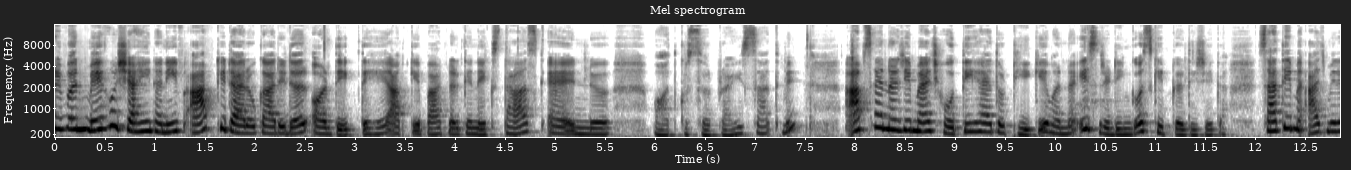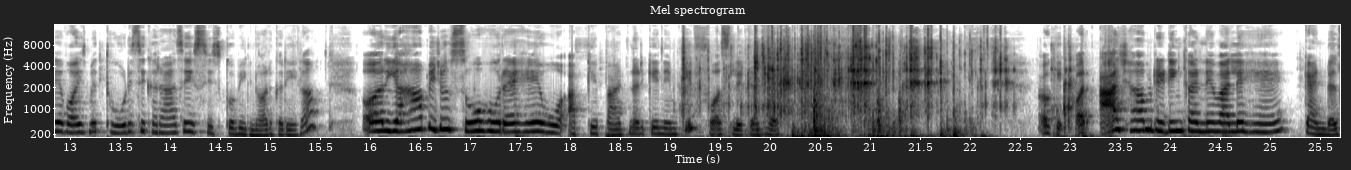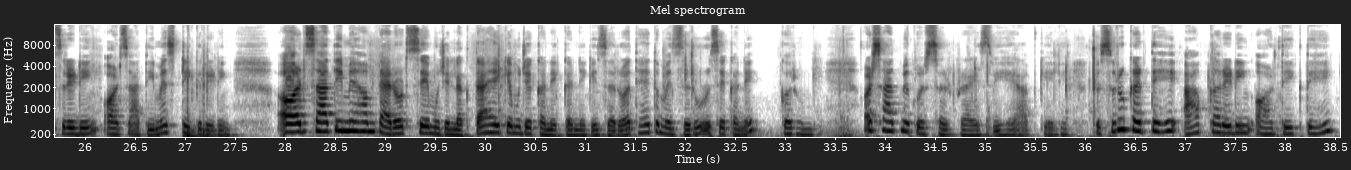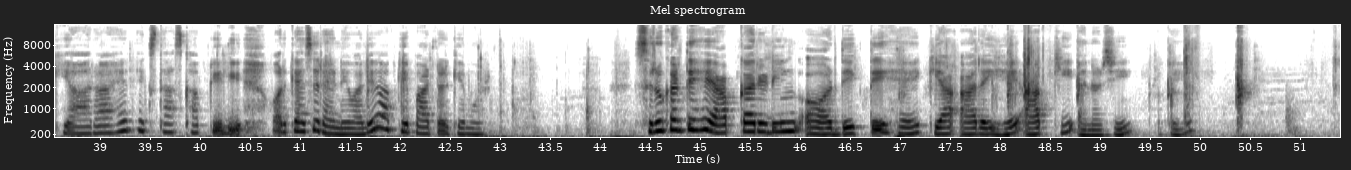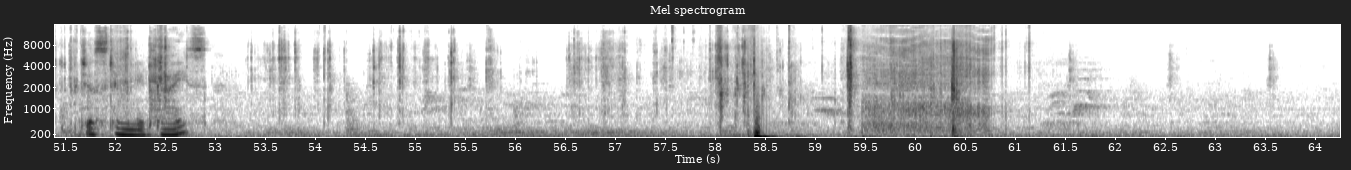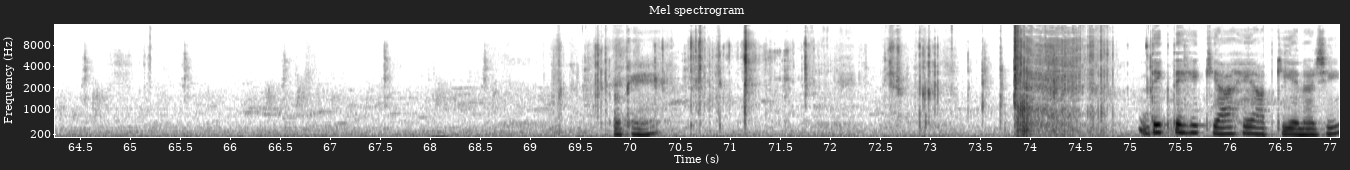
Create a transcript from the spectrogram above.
Everyone मैं हूँ शाहीन हनीफ। आपके टैरो का रीडर और देखते हैं आपके पार्टनर के नेक्स्ट टास्क एंड बहुत कुछ सरप्राइज़ साथ में। आपसे एनर्जी मैच होती है तो ठीक है, वरना इस रीडिंग को स्किप कर दीजिएगा। साथ ही में आज मेरे वॉइस में थोड़ी सी खराश है, इस चीज़ को भी इग्नोर करिएगा। और यहाँ पे जो शो हो रहे हैं, वो आपके पार्टनर के नेम के फ़र्स्ट लेटर है। ओके okay, और आज हम रीडिंग करने वाले हैं कैंडल्स रीडिंग और साथ ही में स्टिक रीडिंग और साथ ही में हम टैरोट से मुझे लगता है कि मुझे कनेक्ट करने की ज़रूरत है तो मैं ज़रूर उसे कनेक्ट करूँगी. और साथ में कुछ सरप्राइज़ भी है आपके लिए. तो शुरू करते हैं आपका रीडिंग और देखते हैं क्या आ रहा है नेक्स्ट टास्क आपके लिए और कैसे रहने वाले आपके पार्टनर के मूड. शुरू करते हैं आपका रीडिंग और देखते हैं क्या आ रही है आपकी energy okay okay. Just a minute guys. Okay देखते हैं क्या है आपकी एनर्जी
